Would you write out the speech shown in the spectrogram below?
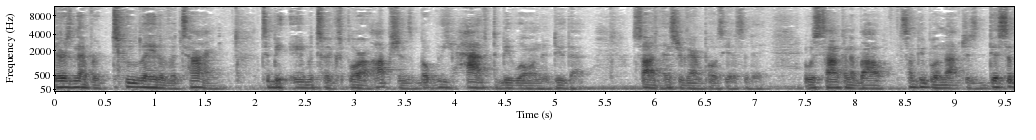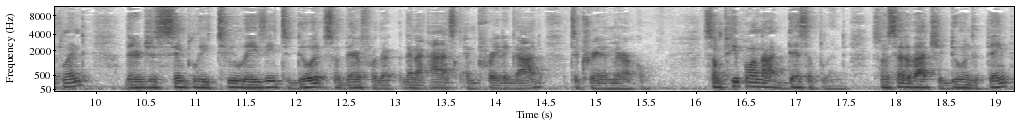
There's never too late of a time to be able to explore options, but we have to be willing to do that. I saw an Instagram post yesterday. It was talking about some people are not just disciplined, they're just simply too lazy to do it, so therefore they're gonna ask and pray to God to create a miracle. Some people are not disciplined. So instead of actually doing the thing,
